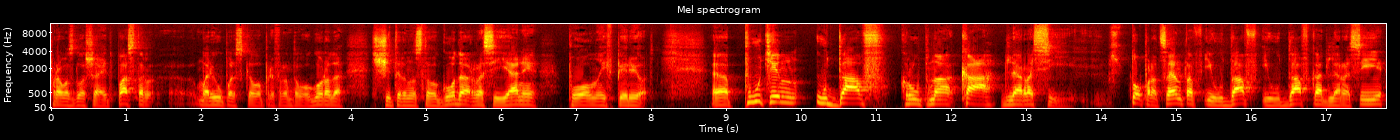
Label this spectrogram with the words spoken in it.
провозглашает пастор Мариупольского прифронтового города с 2014 года. Россияне полный вперед. Э, Путин удав крупно К для России. Сто процентов и удав, и удавка для России.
